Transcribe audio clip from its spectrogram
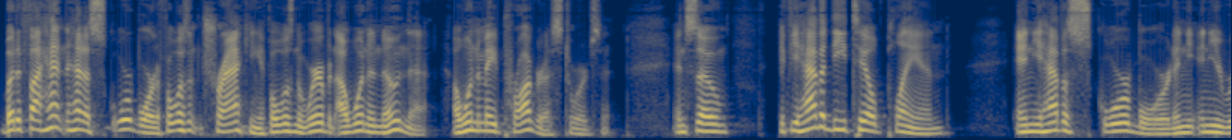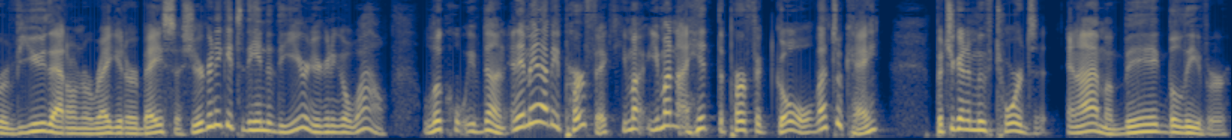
But if I hadn't had a scoreboard, if I wasn't tracking, if I wasn't aware of it, I wouldn't have known that. I wouldn't have made progress towards it. And so if you have a detailed plan and you have a scoreboard and you, and you review that on a regular basis, you're going to get to the end of the year and you're going to go, wow, look what we've done. And it may not be perfect. You might, you might not hit the perfect goal. That's okay, but you're going to move towards it. And I'm a big believer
